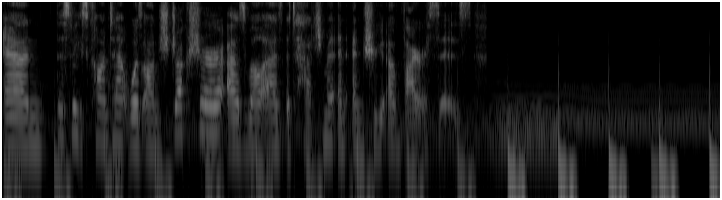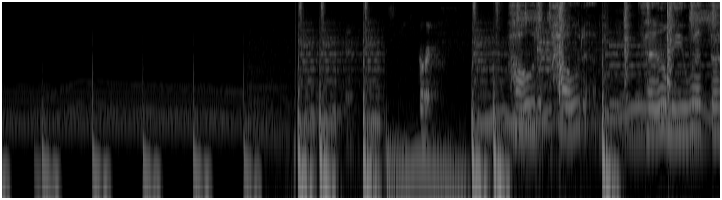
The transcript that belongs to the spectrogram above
and this week's content was on structure as well as attachment and entry of viruses. Okay. Hold up, hold up. Tell me what the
